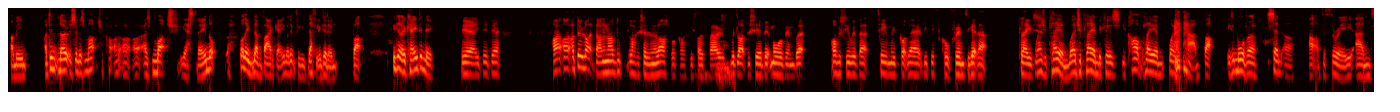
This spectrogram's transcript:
I mean, I didn't notice him as much I I- as much yesterday. Not well, they have a bad game. I didn't think he definitely didn't, but he did okay, didn't he? Yeah, he did. Yeah, I, I, I do like Dunne, and I do- like I said in the last podcast we spoke about, we'd like to see a bit more of him. But obviously, with that team we've got there, it'd be difficult for him to get that place. Where'd you play him? Where'd you play him? Because you can't play him. Well, you can, but he's more of a centre out of the three, and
